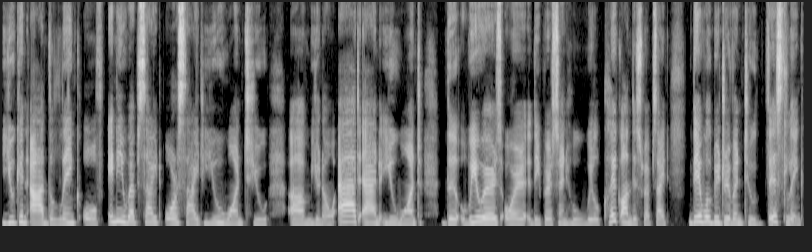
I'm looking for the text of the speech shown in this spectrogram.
you can add the link of any website or site you want to, um, you know, add and you want the viewers or the person who will click on this website, they will be driven to this link.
